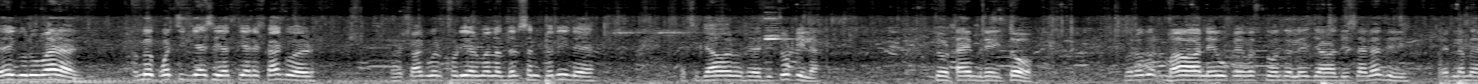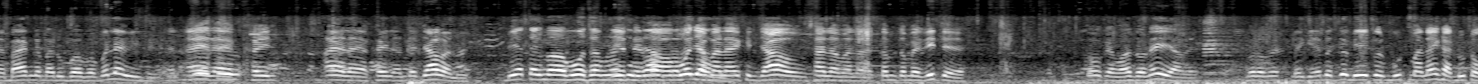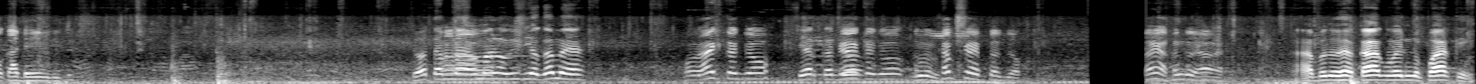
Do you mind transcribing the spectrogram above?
જય ગુરુ મહારાજ. અમે પહોંચી ગયા છીએ અત્યારે કાગવડ. અને કાગવડ ખોડિયારમાંના દર્શન કરીને પછી જવાનું છે હજી ચોટીલા. જો ટાઈમ રહે તો. બરોબર? માવાને એવું કંઈ વસ્તુ અંદર લઈ જવા દેતા નથી. એટલે અમે બહારને બહાર ઊભા ઊભા બનાવી છે. અને આયા ખાઈને આયા ખાઈને અંદર જવાનું છે. બે ત્રણમાં મોજા નાખીને જાઓ સાના માના તમ તમે રીતે. તો કે વાંધો નહીં આવે. બરોબર. બાકી એ બધું બે એક બૂટમાં નાખ્યા ડૂટો કાઢે એવી રીતે. જો તમને અમારો વીડિયો ગમે લાઈક કરજો. શેર કરજો. કરજો. સબસ્ક્રાઈબ સબસ્ક્રાઇબ કરજો. આ બધું છે કાગવેરનું પાર્કિંગ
